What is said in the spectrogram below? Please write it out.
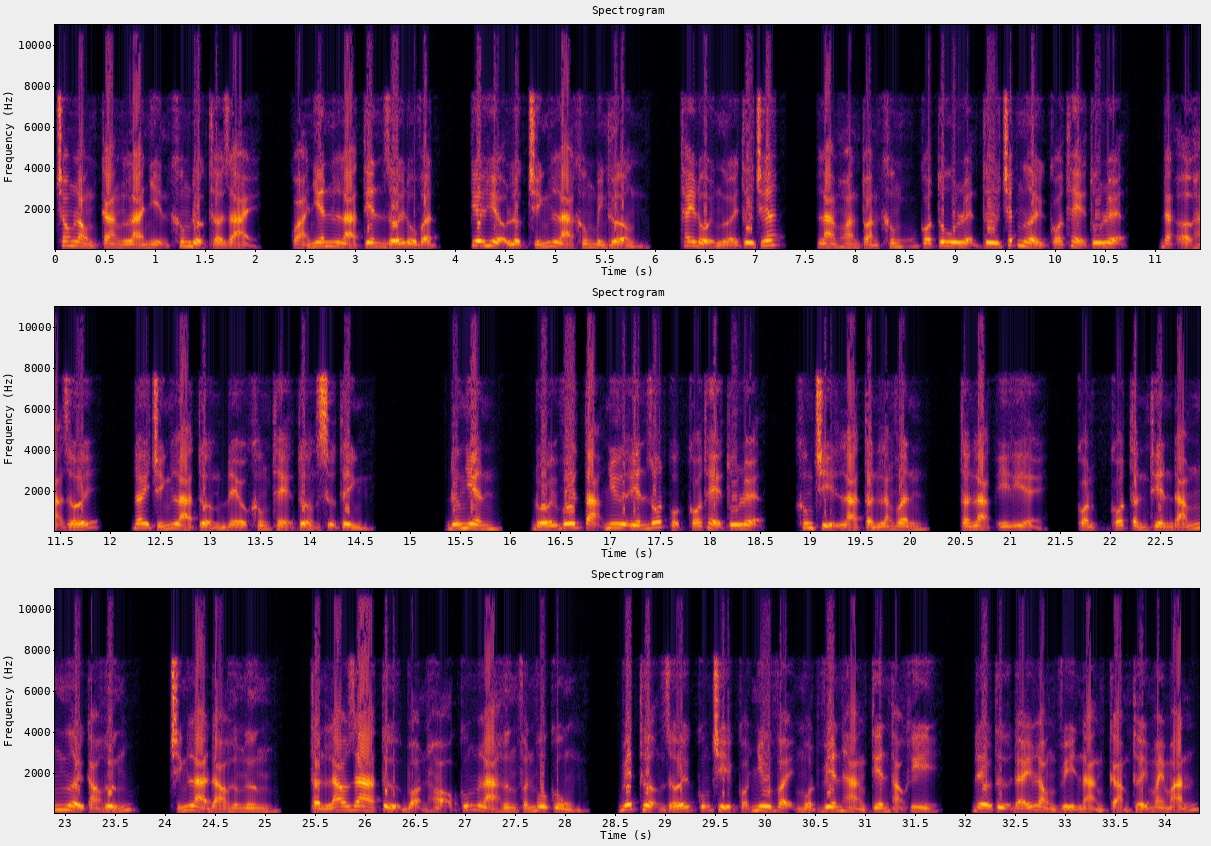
Trong lòng càng là nhịn không được thở dài, quả nhiên là tiên giới đồ vật, kia hiệu lực chính là không bình thường, thay đổi người tư chất, làm hoàn toàn không có tu luyện tư chất người có thể tu luyện, đặt ở hạ giới, đây chính là tưởng đều không thể tưởng sự tình. Đương nhiên, đối với tạm như yên rốt cuộc có thể tu luyện, không chỉ là Tần Lăng Vân, Tần Lạc Ý Điề, còn có Tần Thiên đám người cao hứng, chính là Đào Hương Ngưng, Tần Lao Gia Tử bọn họ cũng là hưng phấn vô cùng, biết thượng giới cũng chỉ có như vậy một viên hàng tiên thảo khi, đều tự đáy lòng vì nàng cảm thấy may mắn.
